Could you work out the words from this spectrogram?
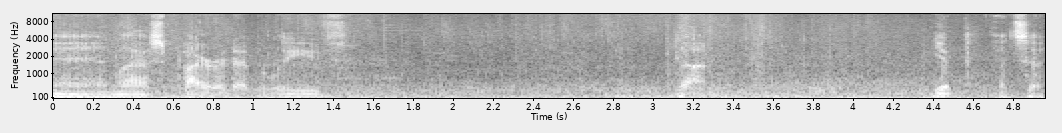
And last pirate, I believe. Done. Yep, that's it.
